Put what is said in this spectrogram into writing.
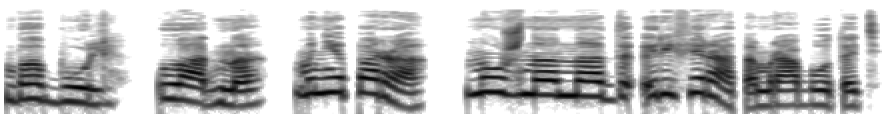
Бабуль, ладно, мне пора, нужно над рефератом работать.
